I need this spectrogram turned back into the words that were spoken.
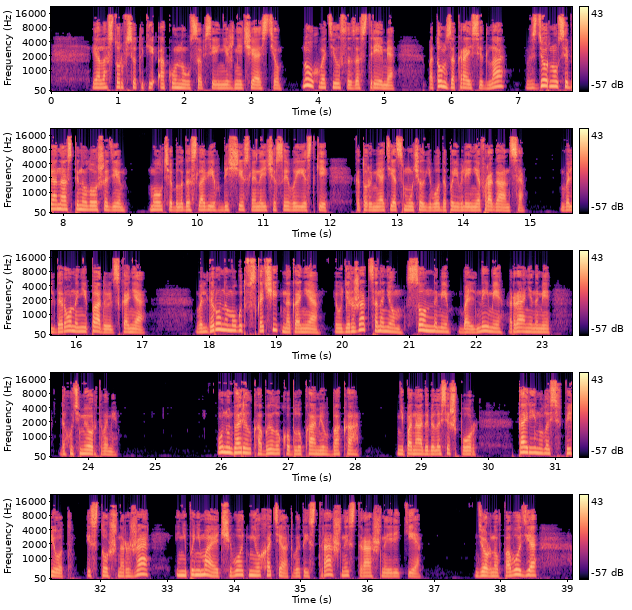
и Аластор все-таки окунулся всей нижней частью, но ухватился за стремя, потом за край седла вздернул себя на спину лошади, молча благословив бесчисленные часы выездки, которыми отец мучил его до появления фраганца. Вальдероны не падают с коня. Вальдероны могут вскочить на коня и удержаться на нем сонными, больными, ранеными, да хоть мертвыми. Он ударил кобылу каблуками в бока. Не понадобилось и шпор. Та ринулась вперед, истошно ржа и не понимая, чего от нее хотят в этой страшной-страшной реке. Дернув поводья,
